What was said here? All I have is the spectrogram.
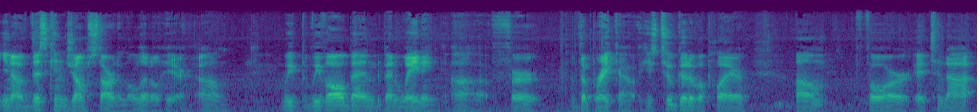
You know, this can jumpstart him a little here. Um, we've we've all been been waiting uh, for the breakout. He's too good of a player um, for it to not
